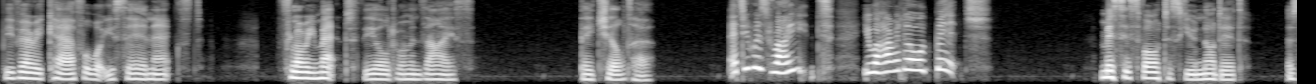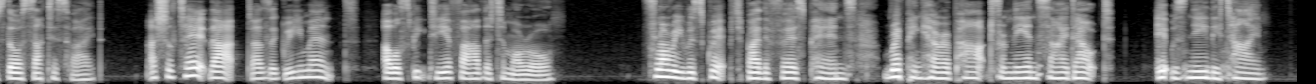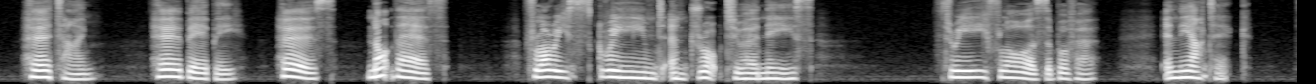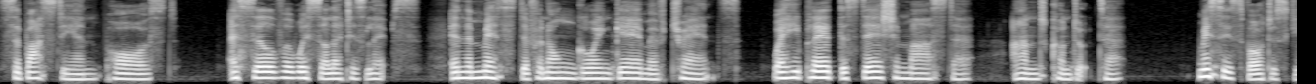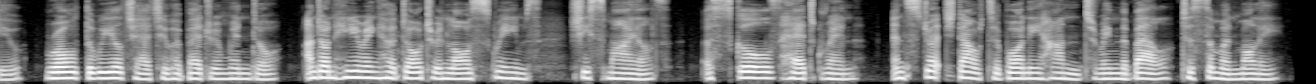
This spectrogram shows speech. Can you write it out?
Be very careful what you say next. Florrie met the old woman's eyes. They chilled her. Eddie was right. You are an old bitch. Mrs. Fortescue nodded, as though satisfied. I shall take that as agreement. I will speak to your father tomorrow. Florrie was gripped by the first pains, ripping her apart from the inside out. It was nearly time. Her time. Her baby. Hers, not theirs. Florrie screamed and dropped to her knees. Three floors above her, in the attic, Sebastian paused, a silver whistle at his lips, in the midst of an ongoing game of trains, where he played the station master and conductor. Mrs. Fortescue rolled the wheelchair to her bedroom window, and on hearing her daughter in law's screams, she smiled, a skull's head grin, and stretched out a bony hand to ring the bell to summon Molly.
